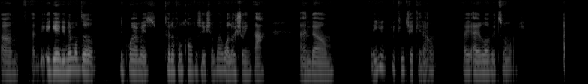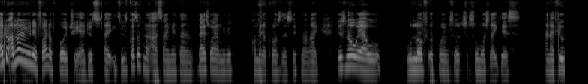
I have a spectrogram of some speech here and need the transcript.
Um again the name of the the poem is telephone conversation by Wole Soyinka. And um you you can check it out. I i love it so much. I don't i'm not even a fan of poetry. I just I, it was because of my assignment and that's why i'm even coming across this. If not, I there's no way I will will love a poem so so much like this. And I feel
